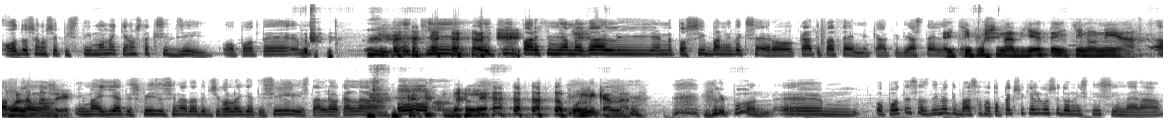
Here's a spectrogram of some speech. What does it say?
όντως ενός επιστήμονα και ενός ταξιτζή. Οπότε εκεί, εκεί υπάρχει μια μεγάλη, το σύμπαν δεν ξέρω, κάτι παθαίνει, κάτι διαστέλλεται. Εκεί που συναντιέται η κοινωνία, Αυτό, όλα μαζί. Η μαγεία της φύσης συναντά την ψυχολογία της ύλης, τα λέω καλά. τα λέω πολύ καλά. Λοιπόν, ε, οπότε σας δίνω την πάσα, θα το παίξω και λίγο συντονιστή σήμερα.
